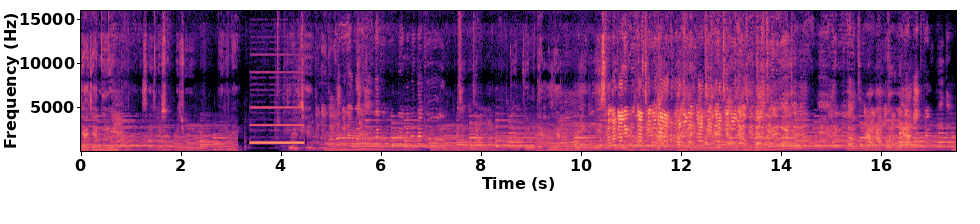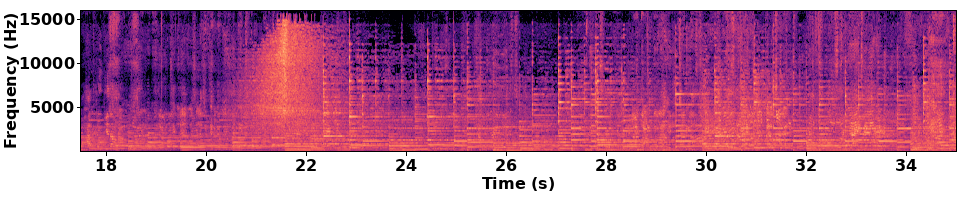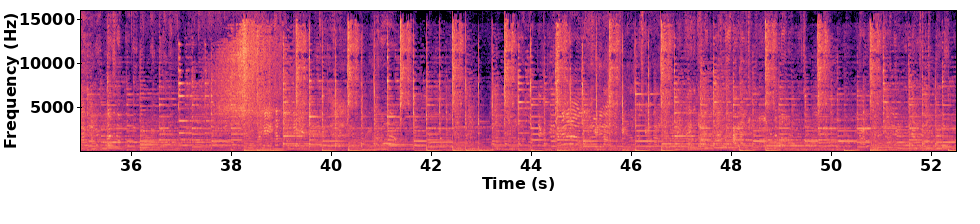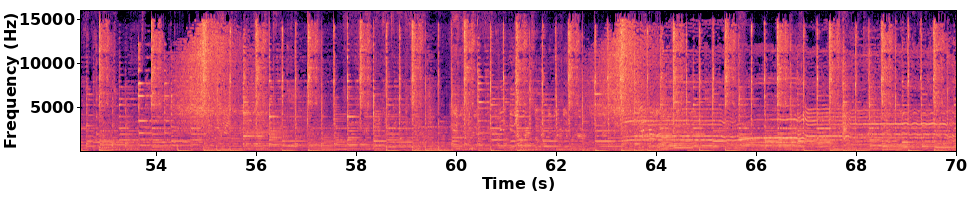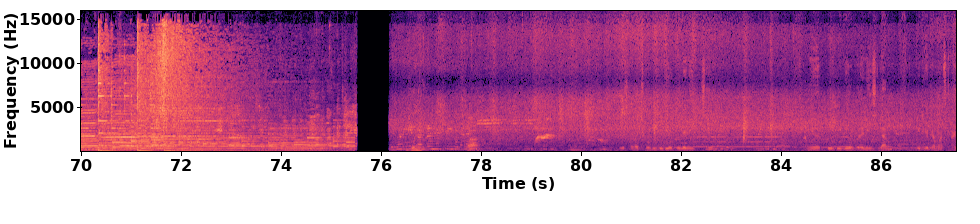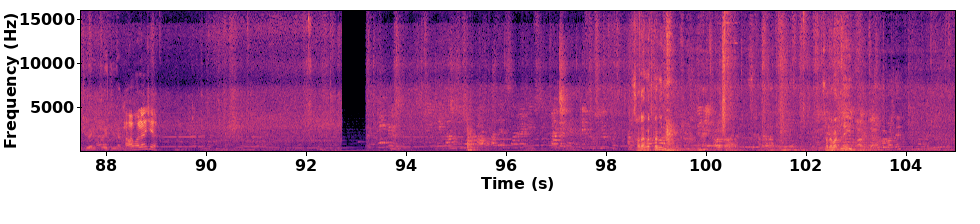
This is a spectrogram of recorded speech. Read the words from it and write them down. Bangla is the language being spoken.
যা যা নিয়ম সেগুলো সব কিছু এখানে চলছে। চলো দেখা যাক। আমিও একটু ভিডিও করে নিয়েছিলাম। ভিডিওটা মাঝখানে জয়েন করে দিলাম। খাওয়া ভালো হয়েছে সাদা ভাত খাবি না? সাদা ভাত নেই?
